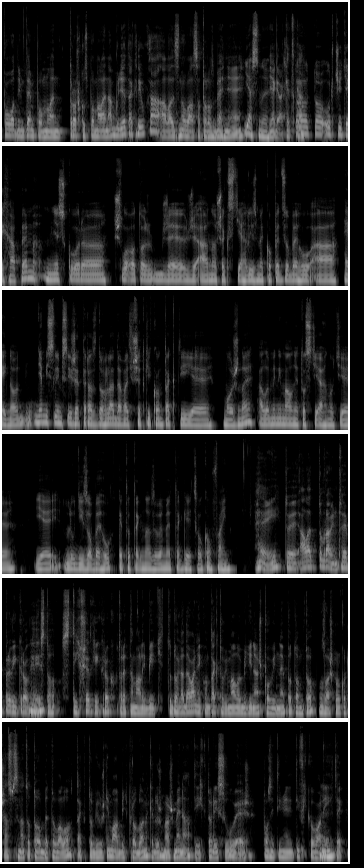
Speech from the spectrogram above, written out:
pôvodným tempom, len trošku spomalená bude tá krivka, ale znova sa to rozbehne Jasné. jak raketka. To, to určite chápem. Mne skôr e, šlo o to, že, že áno, však stiahli sme kopec z obehu a hej, no nemyslím si, že teraz dohľadávať všetky kontakty je možné, ale minimálne to stiahnutie je ľudí z obehu, keď to tak nazveme, tak je celkom fajn. Hej, to je, ale to vravím, to je prvý krok, mm-hmm. hej, z, toho, z tých všetkých krokov, ktoré tam mali byť. To dohľadávanie kontaktov by malo byť ináč povinné po tomto, zvlášť koľko času sa na toto obetovalo, tak to by už nemal byť problém, keď už máš mená tých, ktorí sú, vieš, pozitívne identifikovaní, mm. tak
